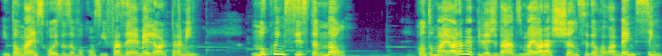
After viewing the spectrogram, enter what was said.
Então mais coisas eu vou conseguir fazer, é melhor para mim. No Queen System, não. Quanto maior a minha pilha de dados, maior a chance de eu rolar bem, sim.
